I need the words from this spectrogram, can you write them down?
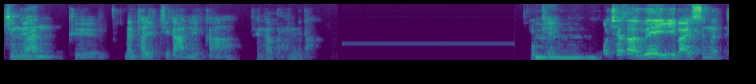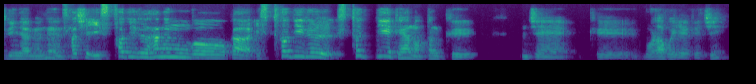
중요한 그 mentality가 아닐까 생각을 합니다. 오케이. 음. 어, 제가 왜 이 말씀을 드리냐면은 사실 이 스터디를 하는 거가 이 스터디를 스터디에 대한 어떤 그 이제 그 뭐라고 해야 되지?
